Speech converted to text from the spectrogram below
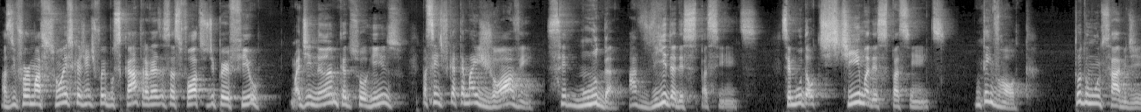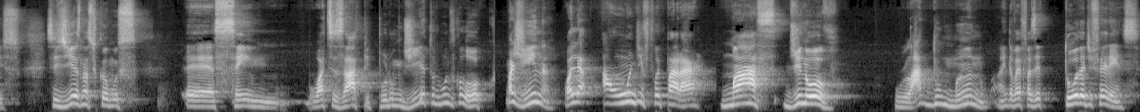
as informações que a gente foi buscar através dessas fotos de perfil, uma dinâmica do sorriso. O paciente fica até mais jovem. Você muda a vida desses pacientes. Você muda a autoestima desses pacientes. Não tem volta. Todo mundo sabe disso. Esses dias nós ficamos é, sem WhatsApp por um dia, todo mundo ficou louco. Imagina, olha aonde foi parar. Mas, de novo, o lado humano ainda vai fazer toda a diferença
